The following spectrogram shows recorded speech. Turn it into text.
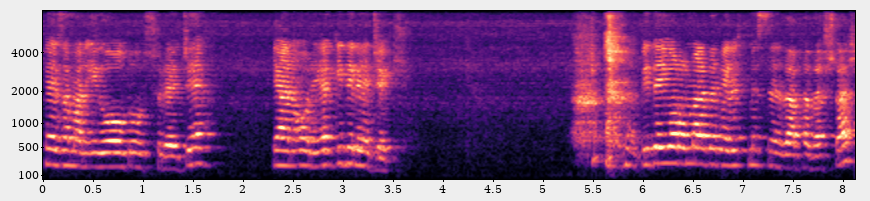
her zaman iyi olduğu sürece yani oraya gidilecek. bir de yorumlarda belirtmişsiniz arkadaşlar.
